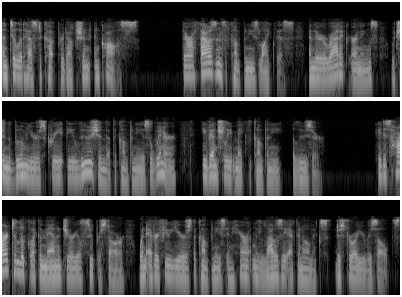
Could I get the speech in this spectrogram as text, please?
until it has to cut production and costs. There are thousands of companies like this, and their erratic earnings, which in the boom years create the illusion that the company is a winner, eventually make the company a loser. It is hard to look like a managerial superstar when every few years the company's inherently lousy economics destroy your results.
